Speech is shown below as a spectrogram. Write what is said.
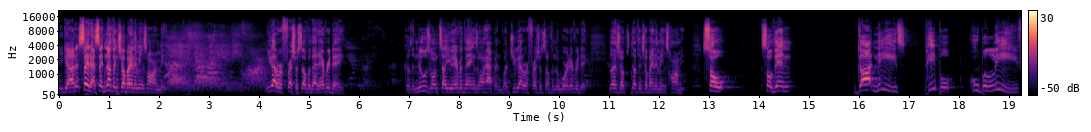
You got it? Say that. Say, nothing shall by any means harm me. You got to refresh yourself with that every day. Because the news is going to tell you everything's going to happen, but you got to refresh yourself in the word every day. Nothing shall, nothing shall by any means harm you. So, so then God needs people who believe.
